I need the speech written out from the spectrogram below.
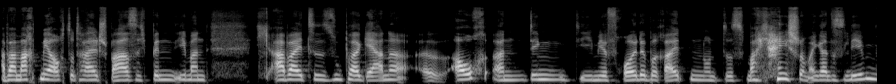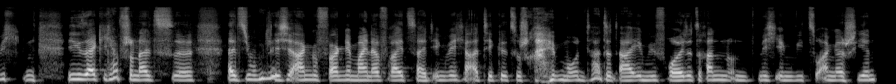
Aber macht mir auch total Spaß. Ich bin jemand, ich arbeite super gerne äh, auch an Dingen, die mir Freude bereiten und das mache ich eigentlich schon mein ganzes Leben. Ich, wie gesagt, ich habe schon als äh, als Jugendliche angefangen in meiner Freizeit irgendwelche Artikel zu schreiben und hatte da irgendwie Freude dran und mich irgendwie zu engagieren.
